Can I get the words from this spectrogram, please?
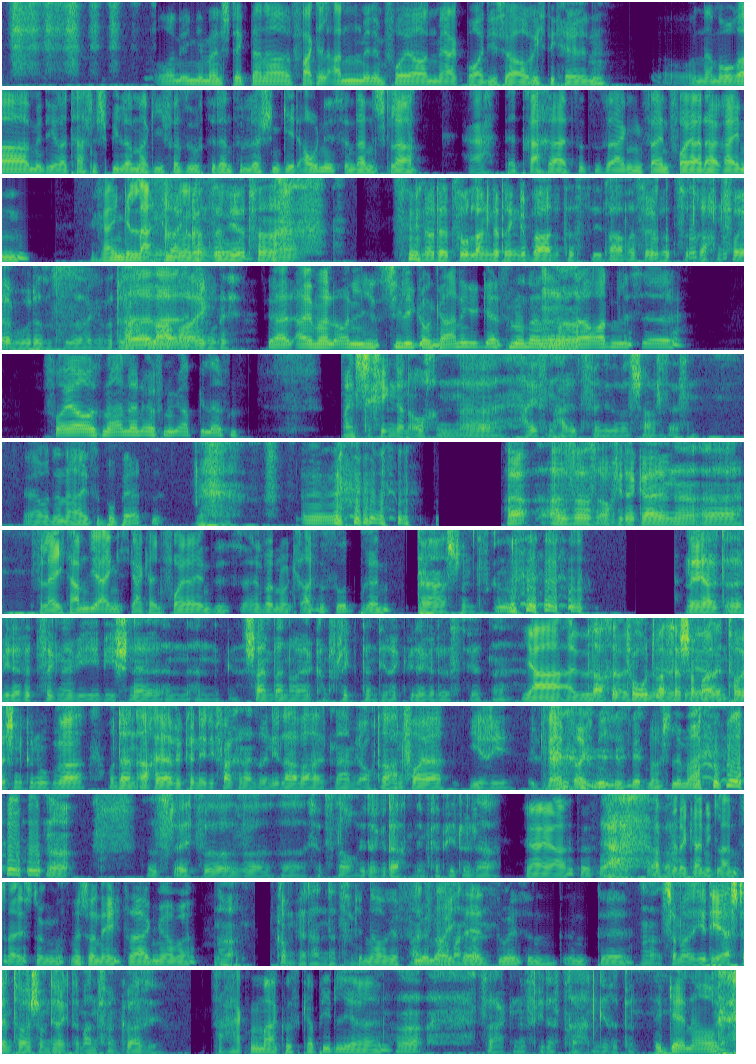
Und irgendjemand steckt dann eine Fackel an mit dem Feuer und merkt, boah, die ist ja auch richtig hell, ne? Und Namora mit ihrer Taschenspielermagie versucht sie dann zu löschen, geht auch nicht. Und dann ist klar, ja, der Drache hat sozusagen sein Feuer da rein reingelassen rein oder so. Ja. Genau, der hat so lange da drin gebadet, dass die Lava selber zu Drachenfeuer wurde, sozusagen. Also Drachenlava ja, eigentlich. Der hat einmal ordentliches Chili con Carne gegessen und dann ja. hat er da ordentlich äh, Feuer aus einer anderen Öffnung abgelassen. Meinst du, die kriegen dann auch einen äh, heißen Hals, wenn die sowas Scharfes essen? Ja, oder eine heiße Poperze. äh. ja, also das ist auch wieder geil, ne? Äh, Vielleicht haben die eigentlich gar kein Feuer in sich, einfach nur krasses Sodbrennen. Ja, stimmt, das kann Nee, halt äh, wieder witzig, ne, wie, wie schnell ein, ein scheinbar neuer Konflikt dann direkt wieder gelöst wird, ne? Ja, also. Drache tot, was ja schon ja. mal enttäuschend genug war. Und dann, ach ja, wir können hier die Fackeln einfach in die Lava halten, dann haben wir auch Drachenfeuer. Easy. Grämt euch nicht, es wird noch schlimmer. ja. Das ist echt so, also, äh, ich hab's da auch wieder gedacht in dem Kapitel da. Ja, ja, das war ja, also wieder keine Glanzleistung, muss man schon echt sagen, aber. Ja kommen wir dann dazu. Genau, wir führen euch da jetzt durch und, und äh, ja, ist schon mal hier die erste Enttäuschung direkt am Anfang quasi. Zahacken Markus Kapitel, ja. Ja, Zahacken ist wie das Drachengerippe. Genau.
